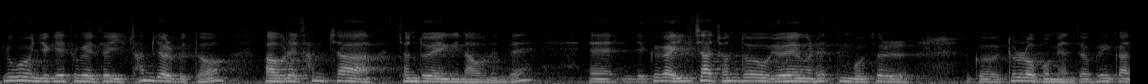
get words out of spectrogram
그리고 이제 계속해서 23절부터 바울의 3차 전도여행이 나오는데 에, 이제 그가 1차 전도 여행을 했던 곳을 그 둘러보면서 그러니까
